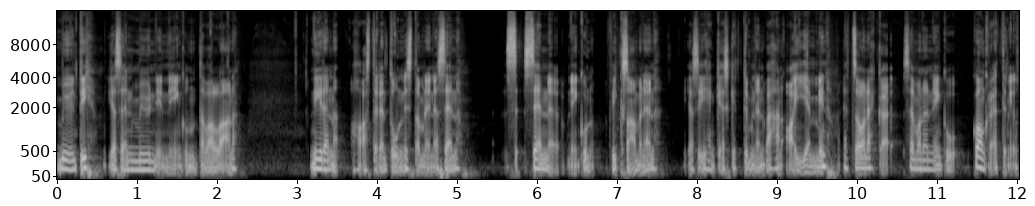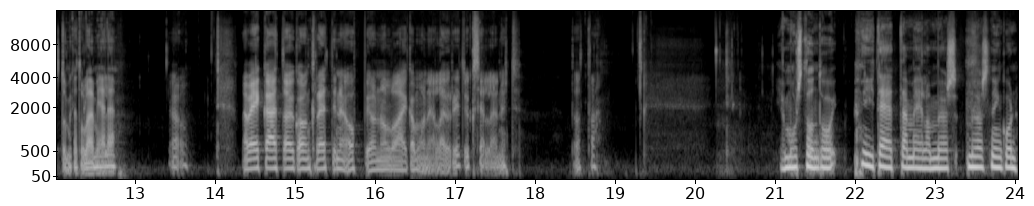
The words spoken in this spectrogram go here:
myynti ja sen myynnin niin kuin tavallaan niiden haasteiden tunnistaminen ja sen, sen niin kuin fiksaaminen ja siihen keskittyminen vähän aiemmin. Et se on ehkä semmoinen niin kuin konkreettinen juttu, mikä tulee mieleen. Joo. Mä veikkaan, että tuo konkreettinen oppi on ollut aika monella yrityksellä nyt. Tota. Ja musta tuntuu itse, että meillä on myös, myös niin kuin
